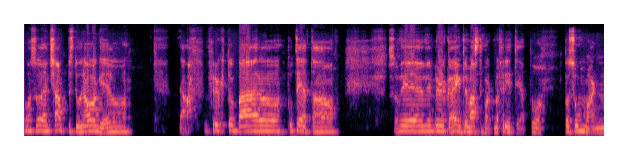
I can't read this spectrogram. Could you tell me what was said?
og så en kjempestor hage og ja, frukt og bær og poteter. Og, så vi, vi, bruker egentlig mesteparten av fritida på, på sommeren.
